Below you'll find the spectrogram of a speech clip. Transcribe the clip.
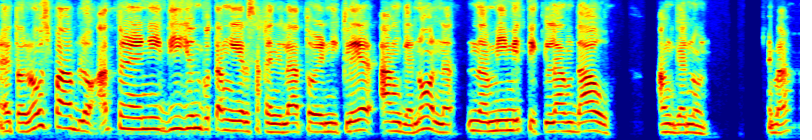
Eto, Rose Pablo, attorney, di yun butangir sa kanila, attorney Claire, ang ganon, na, namimitik lang daw ang ganon. Diba?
